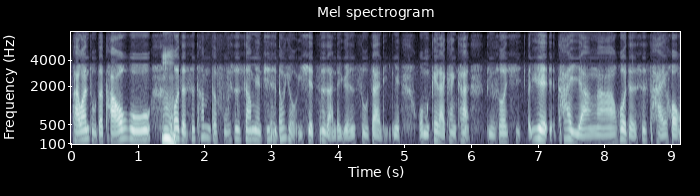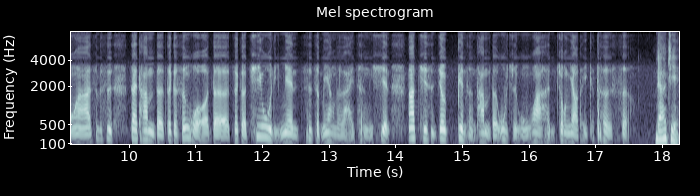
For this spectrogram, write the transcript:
台湾族的陶壶，嗯或者是他们的服饰上面，其实都有一些自然的元素在里面。我们可以来看看，比如说西月太阳啊，或者是彩虹啊，是不是在他们的这个生活的这个器物里面是怎么样的来呈现？那其实就变成他们的物质文化很重重要的一个特色。了解。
